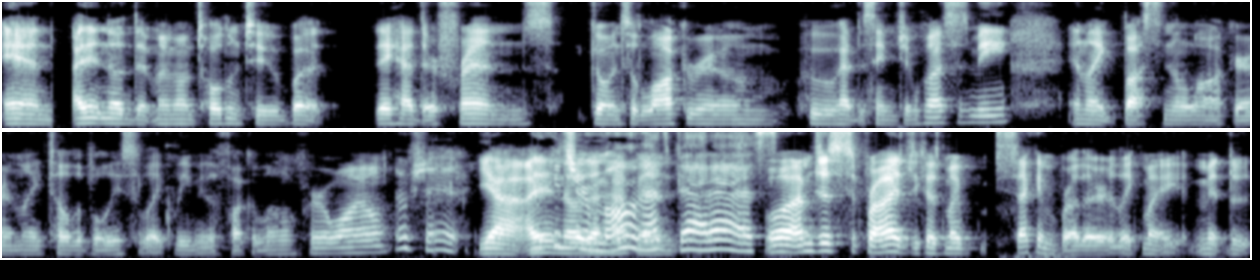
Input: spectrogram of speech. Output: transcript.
And I didn't know that my mom told them to, but they had their friends go into the locker room who had the same gym class as me and like bust in the locker and like tell the bullies to like leave me the fuck alone for a while. Oh shit. Yeah, I Look didn't at know your that mom. happened. That's badass. Well, I'm just surprised because my second brother, like my the,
